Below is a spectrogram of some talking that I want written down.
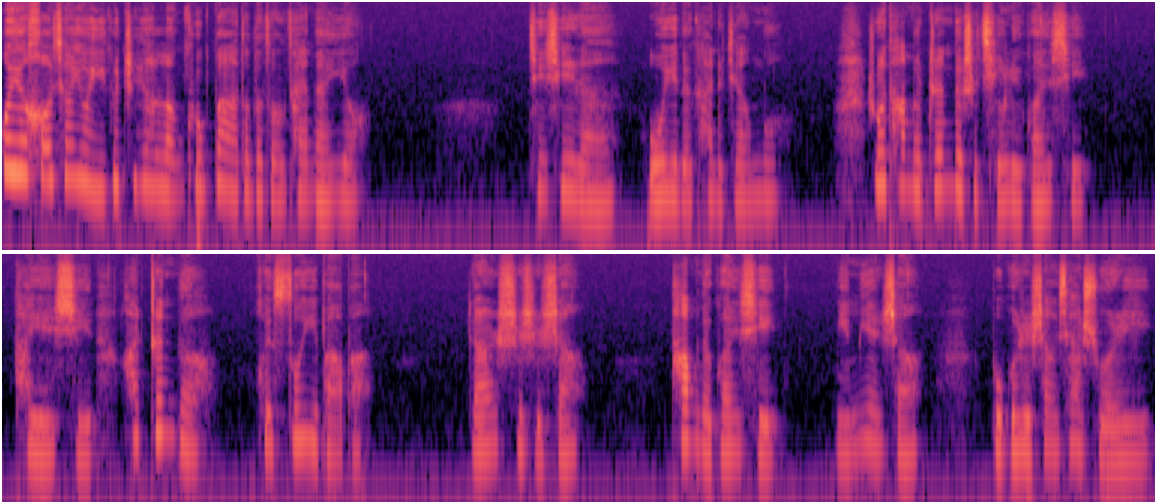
我也好想有一个这样冷酷霸道的总裁男友。”金熙然无语的看着江墨，若他们真的是情侣关系，他也许还真的。会酥一把吧，然而事实上，他们的关系明面上不过是上下属而已，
